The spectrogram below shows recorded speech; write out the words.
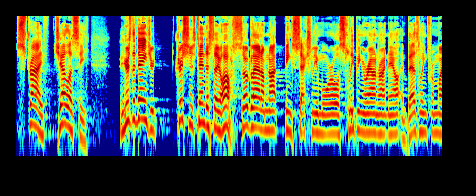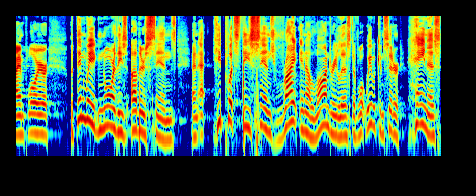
strife, jealousy and here's the danger Christians tend to say, Oh, so glad I'm not being sexually immoral, sleeping around right now, embezzling from my employer. But then we ignore these other sins, and uh, he puts these sins right in a laundry list of what we would consider heinous.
